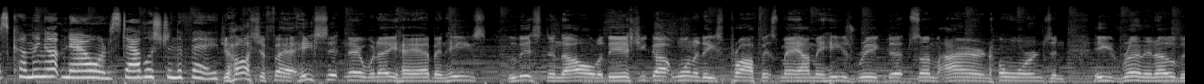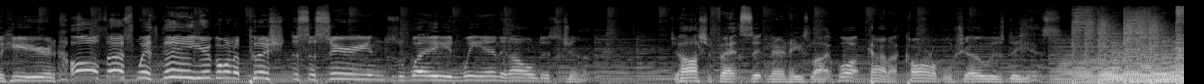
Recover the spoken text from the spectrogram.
what's coming up now on Established in the Faith. Jehoshaphat, he's sitting there with Ahab and he's listening to all of this. You got one of these prophets, man. I mean, he's rigged up some iron horns and he's running over here. And oh, all thus with thee, you're going to push the Assyrians away and win and all this junk. Jehoshaphat's sitting there and he's like, What kind of carnival show is this?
